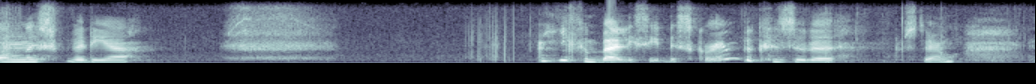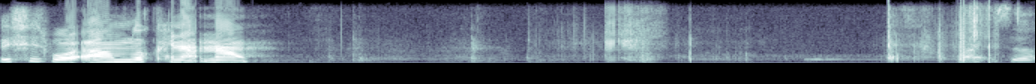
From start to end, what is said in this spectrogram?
On this video. You can barely see the screen because of the stone. This is what I'm looking at now. Right, so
